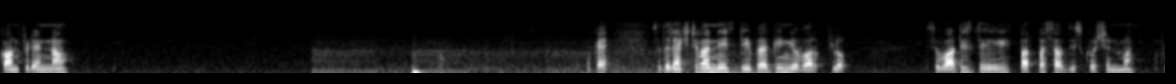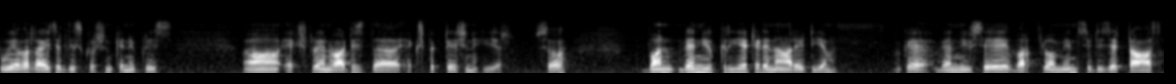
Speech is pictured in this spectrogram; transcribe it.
confident now okay so the next one is debugging your workflow so what is the purpose of this question ma whoever raised this question can you please uh, explain what is the expectation here? So one when you created an RITM okay when you say workflow means it is a task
